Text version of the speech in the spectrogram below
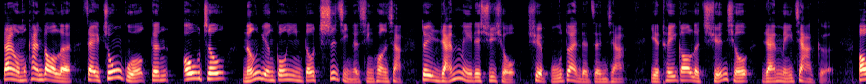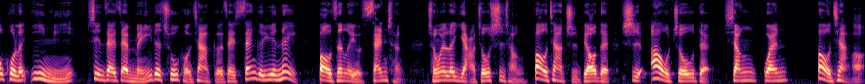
当然，我们看到了在中国跟欧洲能源供应都吃紧的情况下，对燃煤的需求却不断的增加，也推高了全球燃煤价格，包括了印尼，现在在煤的出口价格在三个月内。暴增了有三成，成为了亚洲市场报价指标的是澳洲的相关报价啊，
